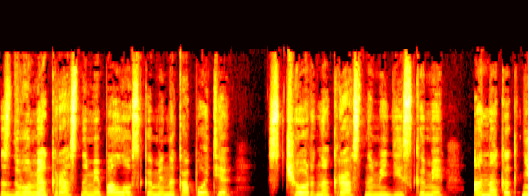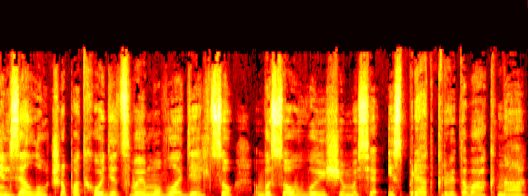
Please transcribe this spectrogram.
С двумя красными полосками на капоте, с черно-красными дисками, она как нельзя лучше подходит своему владельцу, высовывающемуся из приоткрытого окна.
